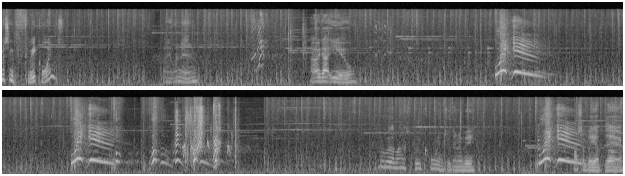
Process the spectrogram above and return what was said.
Missing three coins? I went in. I got you. Woohoo! Woohoo! Where the last three coins are gonna be? Woohoo! Possibly up there.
